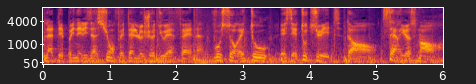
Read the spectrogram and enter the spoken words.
La dépénalisation fait-elle le jeu du FN Vous saurez tout, et c'est tout de suite dans Sérieusement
